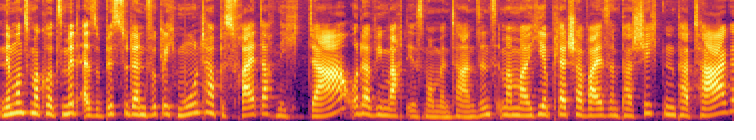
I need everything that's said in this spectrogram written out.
Nimm uns mal kurz mit, also bist du dann wirklich Montag bis Freitag nicht da oder wie macht ihr es momentan? Sind es immer mal hier plätscherweise ein paar Schichten, ein paar Tage?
